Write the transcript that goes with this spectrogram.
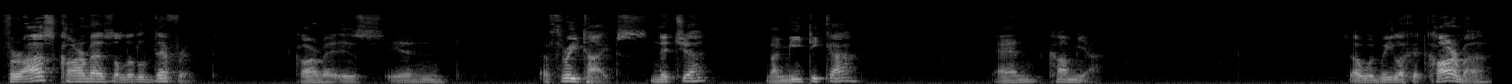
For us, karma is a little different. Karma is in uh, three types: nitya, naimittika, and kamya. So when we look at karma,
